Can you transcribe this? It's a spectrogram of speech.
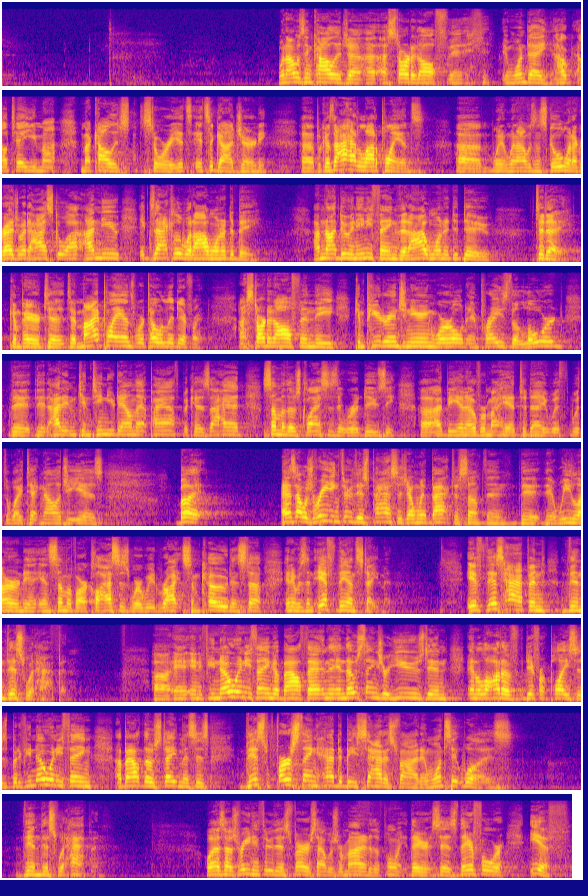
When I was in college, I, I started off, and one day I'll, I'll, tell you my, my college story. It's, it's a God journey uh, because I had a lot of plans. Uh, when, when I was in school, when I graduated high school, I, I knew exactly what I wanted to be. I'm not doing anything that I wanted to do today compared to, to my plans were totally different. I started off in the computer engineering world and praise the Lord that, that I didn't continue down that path because I had some of those classes that were a doozy. Uh, I'd be in over my head today with, with the way technology is. But as I was reading through this passage, I went back to something that, that we learned in, in some of our classes where we'd write some code and stuff, and it was an if then statement. If this happened, then this would happen. Uh, and, and, if you know anything about that, and, and, those things are used in, in a lot of different places, but if you know anything about those statements, is this first thing had to be satisfied, and once it was, then this would happen. Well, as I was reading through this verse, I was reminded of the point there. It says, Therefore, if,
